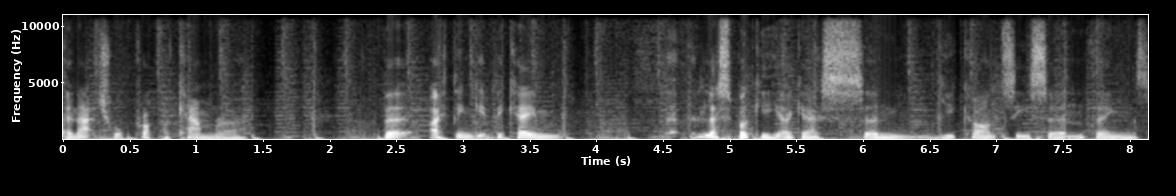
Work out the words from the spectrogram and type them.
an actual proper camera. But I think it became less buggy, I guess, and you can't see certain things.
